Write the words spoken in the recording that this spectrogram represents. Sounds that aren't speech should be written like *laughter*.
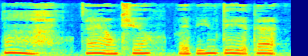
*sighs* Damn, Q. Baby, you did that.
